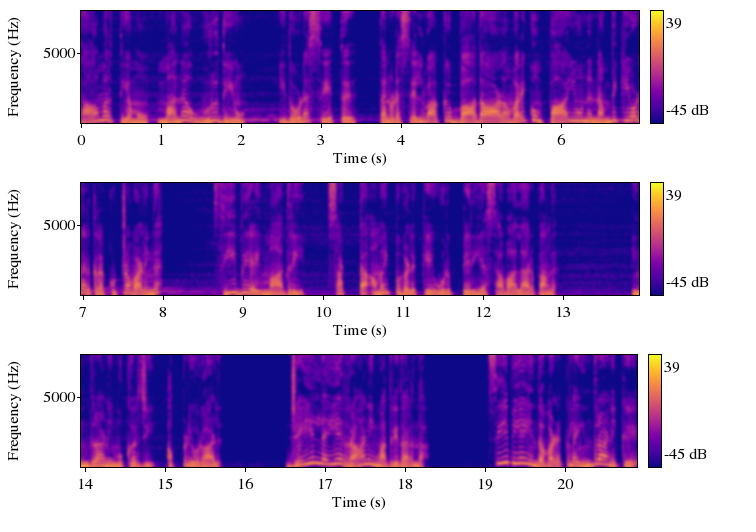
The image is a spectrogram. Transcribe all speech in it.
சாமர்த்தியமும் மன உறுதியும் இதோட சேர்த்து தன்னோட செல்வாக்கு பாதாளம் வரைக்கும் பாயும்னு நம்பிக்கையோட இருக்கிற குற்றவாளிங்க சிபிஐ மாதிரி சட்ட அமைப்புகளுக்கே ஒரு பெரிய சவாலா இருப்பாங்க. இந்திராணி முகர்ஜி அப்படி ஒரு ஆளு. ஜெயில்லையே ராணி மாதிரி தான் இருந்தா. சிபிஐ இந்த வழக்குல இந்திராணிக்கு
